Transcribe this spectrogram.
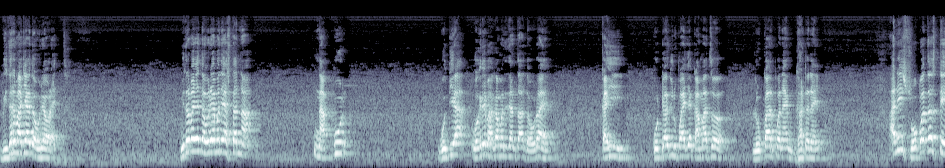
विदर्भाच्या दौऱ्यावर आहेत. विदर्भाच्या दौऱ्यामध्ये असताना नागपूर गोंदिया वगैरे भागामध्ये त्यांचा दौरा आहे. काही कोट्यावधी रुपयाच्या कामाचं लोकार्पण आहे उद्घाटन आहे. आणि सोबतच ते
